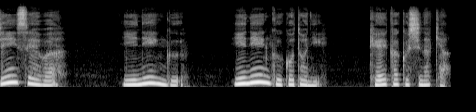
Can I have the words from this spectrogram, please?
人生はイニング、イニングごとに計画しなきゃ。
